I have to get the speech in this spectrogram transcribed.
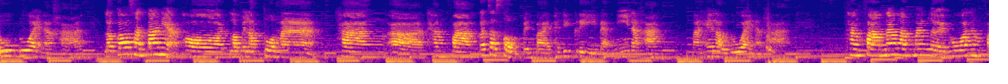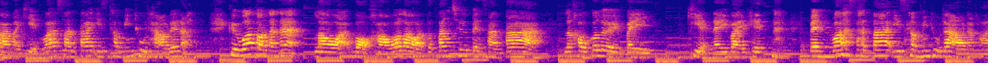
ลูกด้วยนะคะ แล้วก็ซันต้าเนี่ยพอเราไปรับตัวมาทางทางฟาร์มก็จะส่งเป็นใบพดิกรีแบบนี้นะคะ มาให้เราด้วยนะคะ ทางฟาร์มน่ารักมากเลย เพราะว่าทางฟาร์มเขียนว่า Santa is coming to town ด้วยนะ คือว่าตอนนั้นอะเราอะบอกเขาว่าเราอะจะตั้งชื่อเป็นซานต้า แล้วเขาก็เลยไปเขียนในใบเพชรเป็นว่า Santa is coming to town นะคะ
